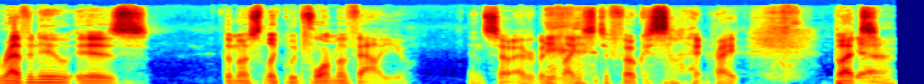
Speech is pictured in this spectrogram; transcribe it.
Revenue is the most liquid form of value, and so everybody likes to focus on it, right? But yeah.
